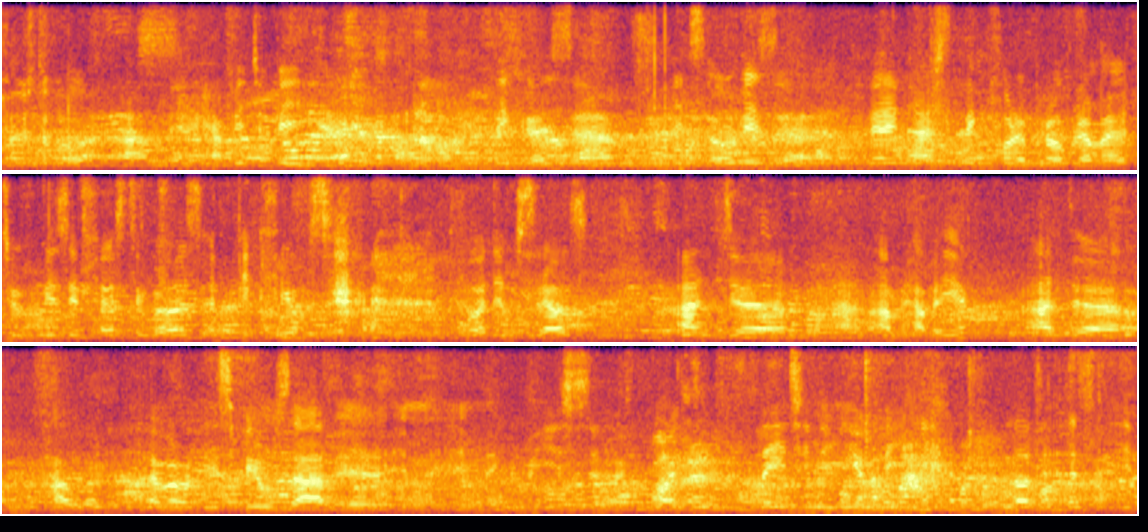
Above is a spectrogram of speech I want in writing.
First of all, I'm very happy to be here because uh, a nice thing for a programmer to visit festivals and pick films for themselves. And uh, I'm happy. And uh, however these films are uh, in, in Greece uh, quite late in the evening, not as in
